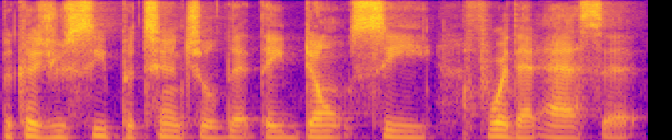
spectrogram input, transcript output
because you see potential that they don't see for that asset.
